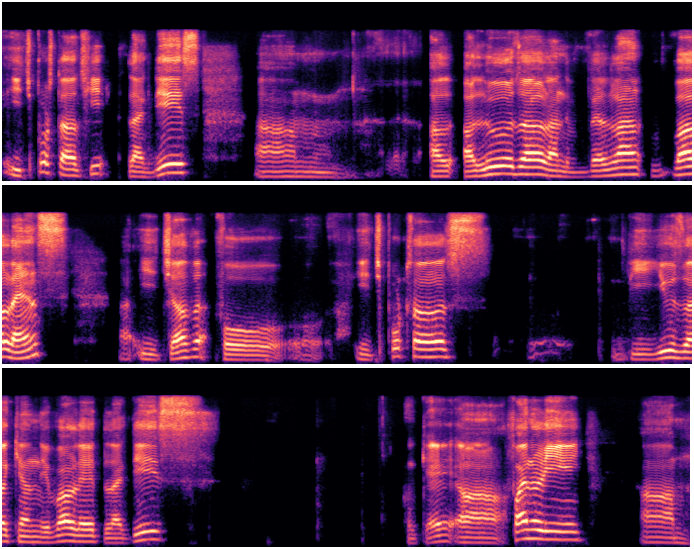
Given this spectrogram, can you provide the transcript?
each poster like this. Um, arousal and valence uh, each other for each portals. The user can evaluate like this. Okay. Uh, finally, um,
